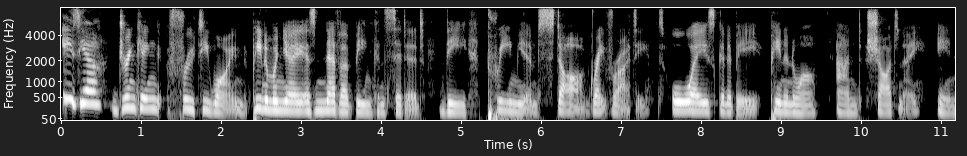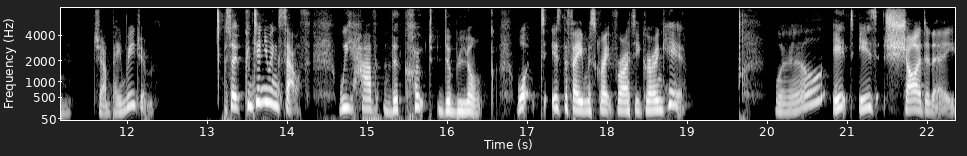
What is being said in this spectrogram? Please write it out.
easier drinking fruity wine. Pinot Meunier has never been considered the premium star grape variety. It's always going to be Pinot Noir and Chardonnay in Champagne region. So, continuing south, we have the Côte de Blanc. What is the famous grape variety growing here? Well, it is Chardonnay.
